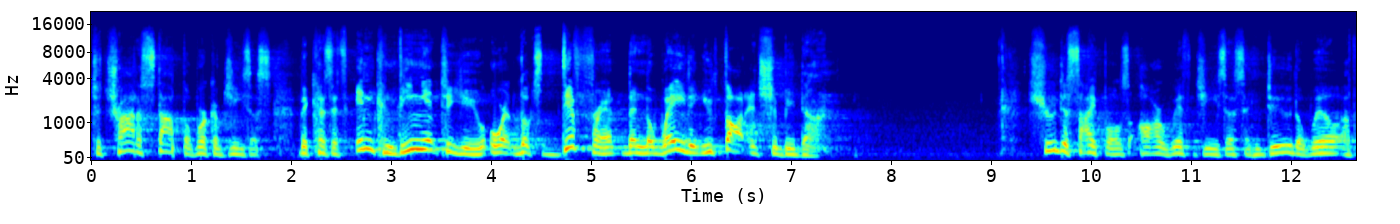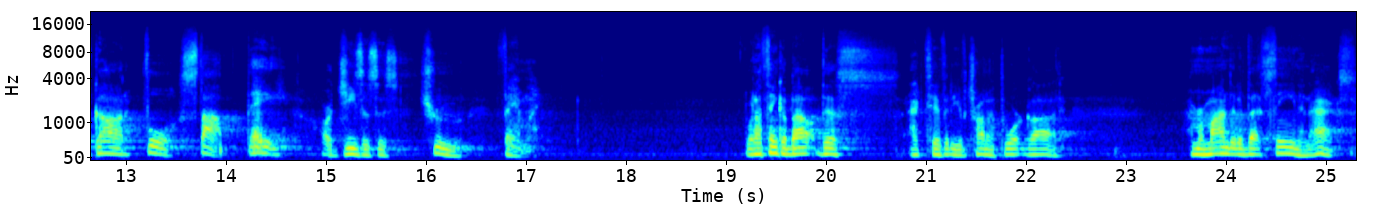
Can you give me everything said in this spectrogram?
to try to stop the work of Jesus because it's inconvenient to you or it looks different than the way that you thought it should be done. True disciples are with Jesus and do the will of God, full stop. They are Jesus' true family. When I think about this activity of trying to thwart God, I'm reminded of that scene in Acts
